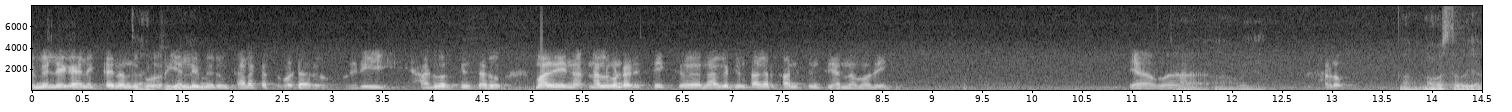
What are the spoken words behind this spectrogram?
ఎమ్మెల్యేగా ఎలక్ట్ అయినందుకు. రియల్లీ మీరు చాలా కష్టపడ్డారు. వెరీ హార్డ్ వర్క్ చేశారు. మాది నల్గొండ డిస్టిక్ నాగార్జున సాగర్ కాన్స్టిట్యున్సీ అన్న మాది. హలో. నమస్తే భయ్యా.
